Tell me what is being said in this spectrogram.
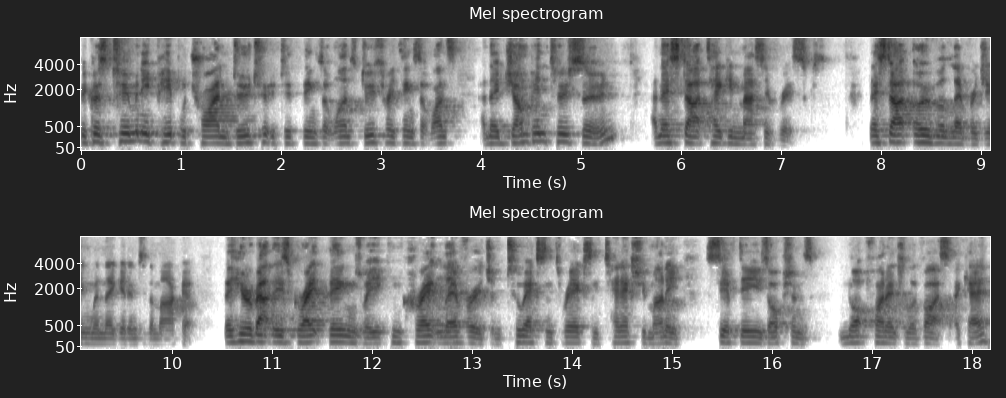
Because too many people try and do two, two things at once, do three things at once, and they jump in too soon, and they start taking massive risks they start over leveraging when they get into the market. They hear about these great things where you can create leverage and 2x and 3x and 10x your money, CFDs, options, not financial advice, okay?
